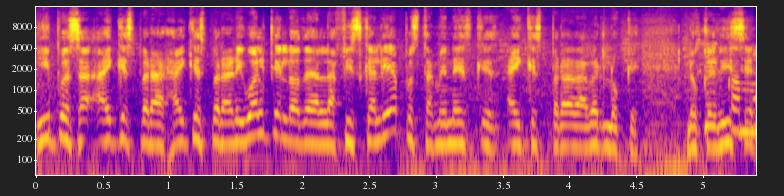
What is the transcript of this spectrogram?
Y pues hay que esperar, hay que esperar. Igual que lo de la fiscalía, pues también es que hay que esperar a ver lo que, lo que dicen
